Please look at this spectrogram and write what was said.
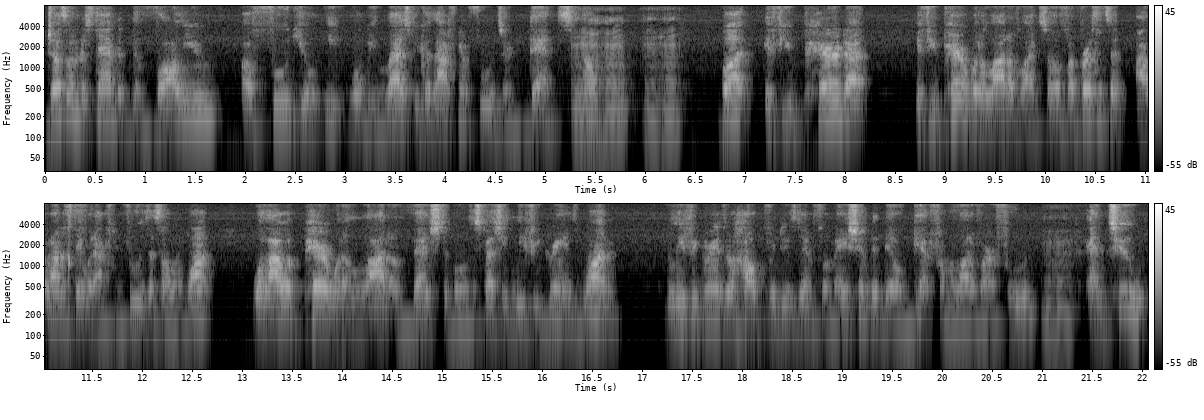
just understand that the volume of food you'll eat will be less because African foods are dense, you know. Mm-hmm, mm-hmm. But if you pair that, if you pair it with a lot of like, so if a person said, I want to stay with African foods, that's all I want. Well, I would pair with a lot of vegetables, especially leafy greens. One, the leafy greens will help reduce the inflammation that they'll get from a lot of our food. Mm-hmm. And two,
